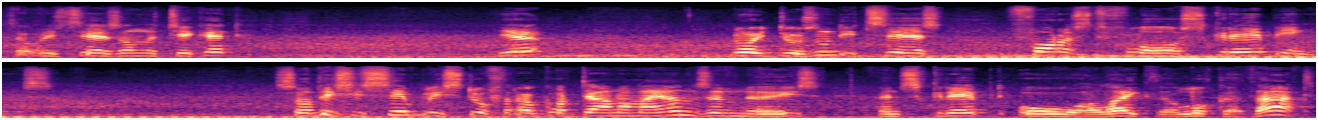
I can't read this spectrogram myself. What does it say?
Is that what it says on the ticket? Yep. No it doesn't. It says forest floor scrapings. So this is simply stuff that I've got down on my hands and knees and scraped. Oh, I like the look of that.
